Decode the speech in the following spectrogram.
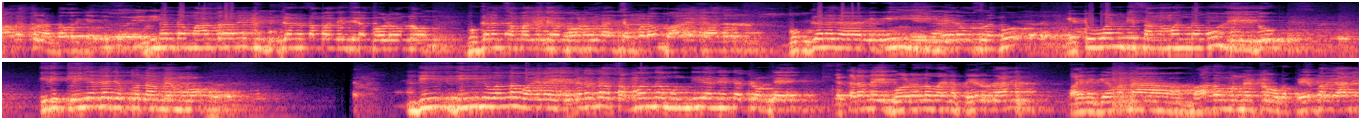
భాగస్తుడు అంతవరకే. ఉన్నంత మాత్రానే ఈ బుగ్గనకు సంబంధించిన గోడౌన్లో బుగ్గనకు సంబంధించిన గోడౌన్లు అని చెప్పడం బాగా కాదు. బుగ్గన గారికి ఈ వేర్ హౌస్లకు ఎటువంటి సంబంధము లేదు. ఇది క్లియర్గా చెప్తున్నాం మేము. దీ దీని వల్ల ఆయన ఎక్కడన్నా సంబంధం ఉంది అనేటట్లు ఉంటే ఎక్కడన్నా ఈ గోడలో ఆయన పేరు కానీ ఆయనకి ఏమన్నా భాగం ఉన్నట్లు ఒక పేపర్ కానీ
